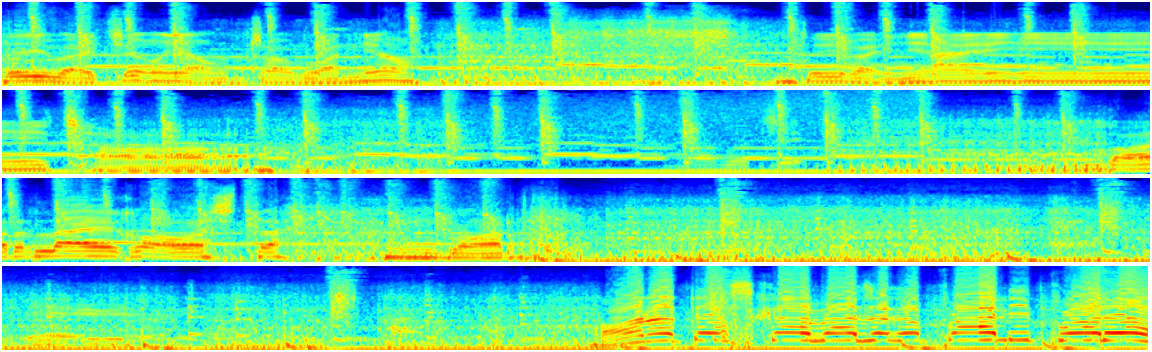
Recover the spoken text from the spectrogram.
दुई भाइ चाहिँ यहाँ हुन्छ भन्यो दुई भाइ यहीँ छ अब चाहिँ घर लागेको अवस्था घर हो न त्यसका बाजेको पानी पर्यो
